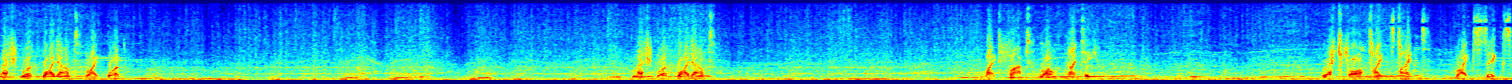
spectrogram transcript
Left one, wide out, right one. Left one, wide out. Right flat, long, 90. Left four, tightens, tightens. Right six.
